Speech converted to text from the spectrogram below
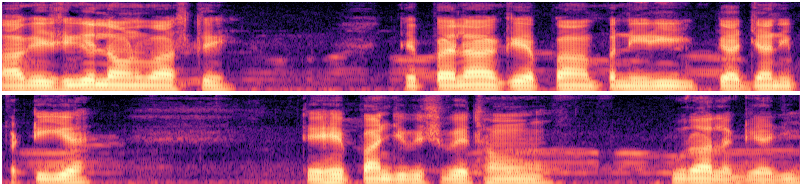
ਆ ਗਏ ਸੀਗੇ ਲਾਉਣ ਵਾਸਤੇ। ਤੇ ਪਹਿਲਾਂ ਆ ਕੇ ਆਪਾਂ ਪਨੀਰੀ, ਪਿਆਜ਼ਾਂ ਦੀ ਪੱਟੀ ਹੈ। ਤੇ ਇਹ 5 ਵਿਸਵੇ ਥਾਂ ਪੂਰਾ ਲੱਗਿਆ ਜੀ।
